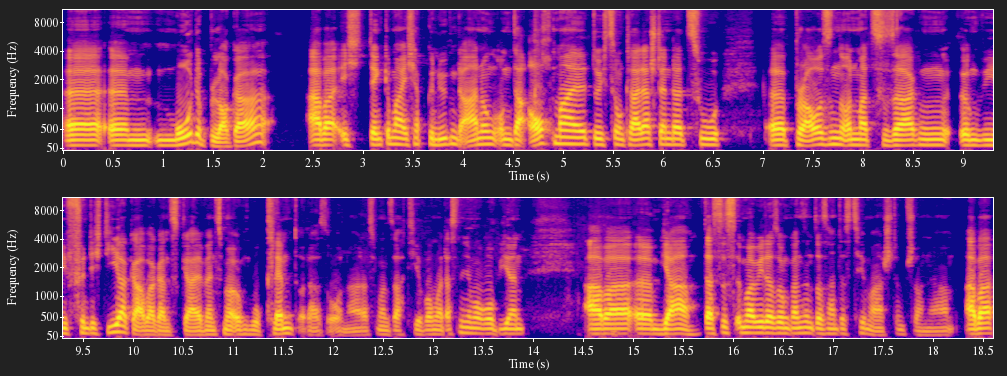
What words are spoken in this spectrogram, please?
äh, ähm, Modeblogger, aber ich denke mal, ich habe genügend Ahnung, um da auch mal durch so einen Kleiderständer zu äh, browsen und mal zu sagen, irgendwie finde ich die Jacke aber ganz geil, wenn es mal irgendwo klemmt oder so. Ne? Dass man sagt, hier wollen wir das nicht mal probieren. Aber ähm, ja, das ist immer wieder so ein ganz interessantes Thema, stimmt schon, ja. Aber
